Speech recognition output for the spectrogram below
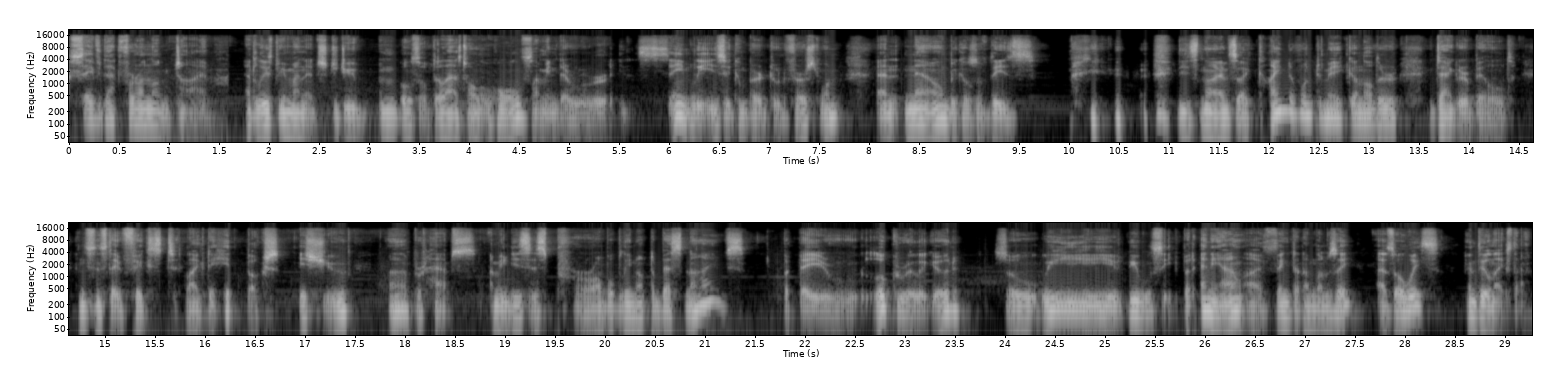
save that for another time. At least we managed to do both of the last hollow halls. I mean, they were insanely easy compared to the first one. And now, because of these these knives, I kind of want to make another dagger build. And since they fixed like the hitbox issue, uh, perhaps. I mean, this is probably not the best knives, but they look really good. So we we will see. But anyhow, I think that I'm gonna say, as always, until next time.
